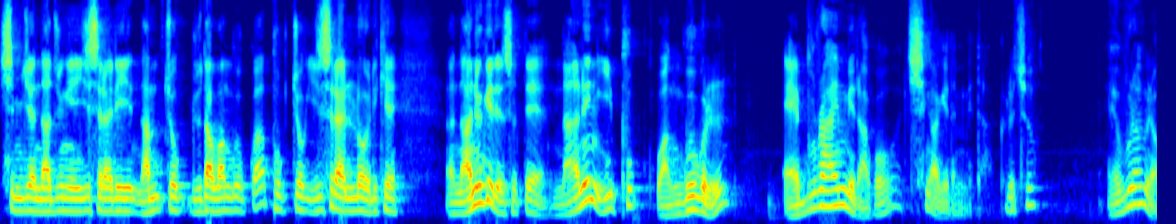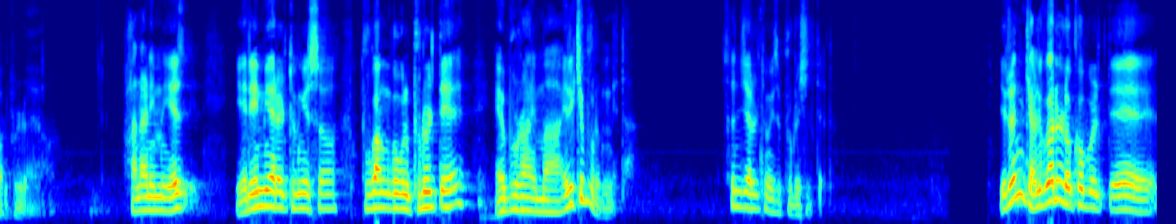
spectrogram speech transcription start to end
심지어 나중에 이스라엘이 남쪽 유다 왕국과 북쪽 이스라엘로 이렇게 나누게 됐을 때 나는 이 북 왕국을 에브라임이라고 칭하게 됩니다. 그렇죠? 에브라임이라고 불러요. 하나님은 예, 예레미야를 통해서 북왕국을 부를 때 에브라임아 이렇게 부릅니다. 선지자를 통해서 부르실 때도. 이런 결과를 놓고 볼 때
